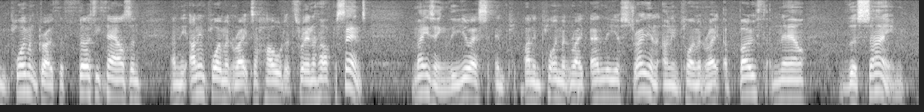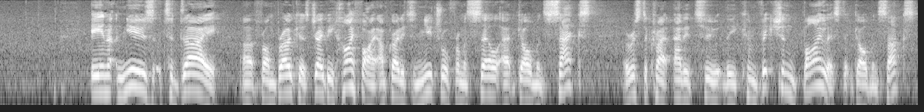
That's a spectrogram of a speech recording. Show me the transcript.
employment growth of 30,000 and the unemployment rate to hold at 3.5%. Amazing. The US unemployment rate and the Australian unemployment rate are both now the same. In news today, uh, from brokers. JB Hi-Fi upgraded to neutral from a sell at Goldman Sachs. Aristocrat added to the conviction buy list at Goldman Sachs.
